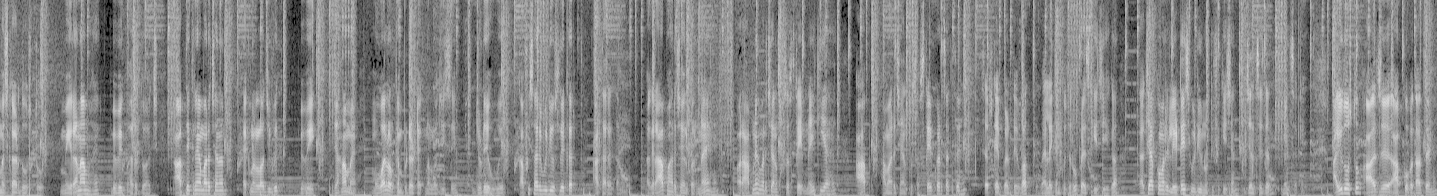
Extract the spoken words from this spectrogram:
नमस्कार दोस्तों, मेरा नाम है विवेक भारद्वाज। आप देख रहे हैं हमारा चैनल टेक्नोलॉजी विद विवेक, जहाँ मैं मोबाइल और कंप्यूटर टेक्नोलॉजी से जुड़े हुए काफ़ी सारे वीडियोस लेकर आता रहता हूँ। अगर आप हमारे चैनल पर नए हैं और आपने हमारे चैनल को सब्सक्राइब नहीं किया है, आप हमारे चैनल को सब्सक्राइब कर सकते हैं। सब्सक्राइब करते वक्त बेल आइकन को ज़रूर प्रेस कीजिएगा, ताकि आपको हमारे लेटेस्ट वीडियो नोटिफिकेशन जल्द से जल्द मिल सके। आइए दोस्तों, आज आपको बताते हैं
